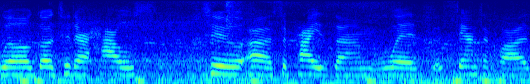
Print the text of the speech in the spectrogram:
we'll go to their house to uh, surprise them with Santa Claus.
